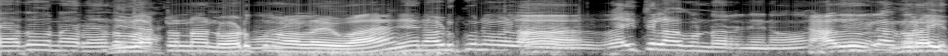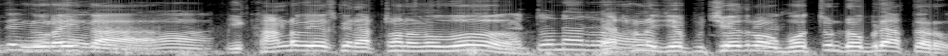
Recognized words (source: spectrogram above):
ఏదో ఉన్నారు ఏదో ఇది ఎట్టున్నా నువ్వు అడుకున్నావా ఇవా నేను అడుకునే వాళ్ళ ఆ. రైతులాగా ఉన్నారు నేను రైతు నువ్వు రైతా. ఈ కండ వేసుకుని ఎట్టున్నా నువ్వు? ఎట్టున్నా చెప్పు చేతిలో ఒక బొచ్చుని డబ్బులు వేస్తారు?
